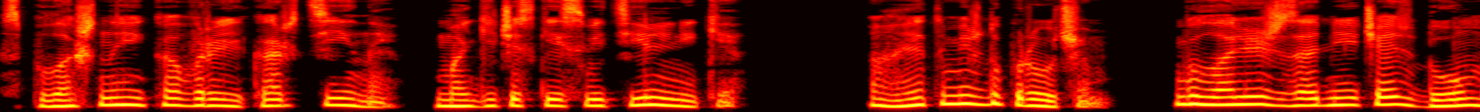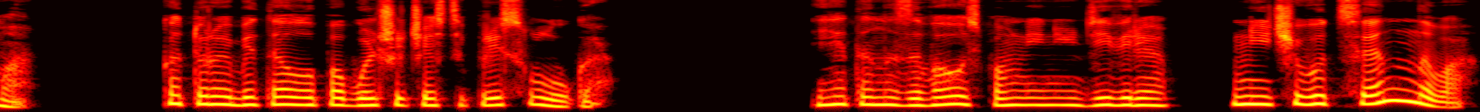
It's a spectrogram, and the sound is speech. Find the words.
Сплошные ковры, картины, магические светильники. А это, между прочим, была лишь задняя часть дома, в которой обитала по большей части прислуга. И это называлось, по мнению Диверя, ничего ценного.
